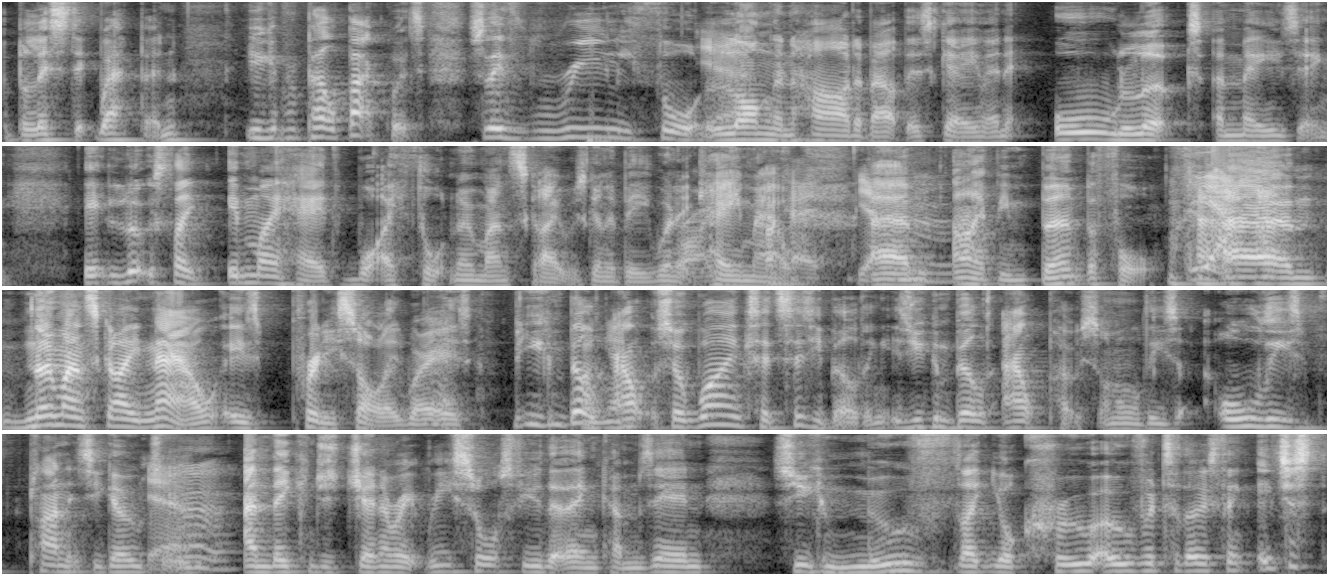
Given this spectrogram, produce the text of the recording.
a ballistic weapon you get propelled backwards. So they've really thought Yeah. long and hard about this game and it all looks amazing it looks like in my head what I thought No Man's Sky was going to be when it came out. okay, yeah. Um, and I've been burnt before. Yeah. Um, no Man's Sky now is pretty solid where it is, but you can build out. So why I said city building is you can build outposts on all these all these planets you go to, and they can just generate resource for you that then comes in, so you can move like your crew over to those things. It just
